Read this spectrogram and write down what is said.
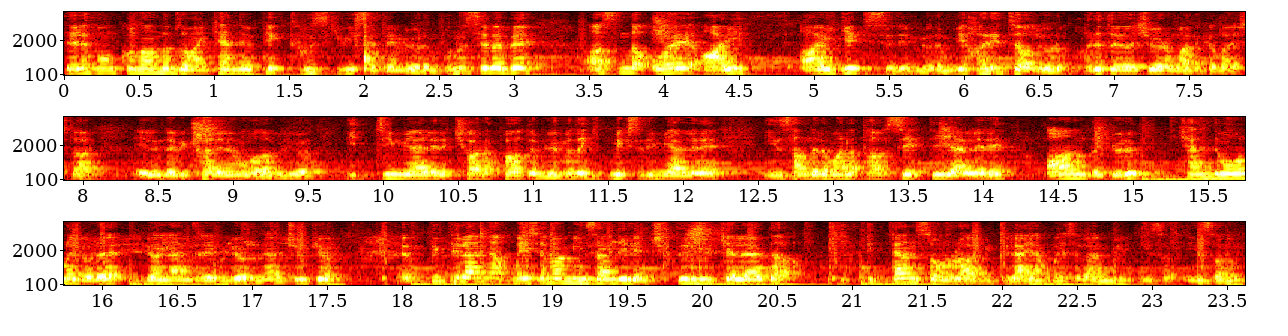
telefon kullandığım zaman kendimi pek turist gibi hissedemiyorum. Bunun sebebi aslında oraya ait aidiyet hissedemiyorum. Bir harita alıyorum. Haritayı açıyorum arkadaşlar. Elimde bir kalemim olabiliyor. Gittiğim yerleri çarpı atabiliyorum ya da gitmek istediğim yerlere, insanların bana tavsiye ettiği yerleri anında görüp kendimi ona göre yönlendirebiliyorum. Yani çünkü e, bir plan yapmayı seven bir insan değilim. Çıktığım ülkelerde gittikten sonra bir plan yapmayı seven bir insan, insanım.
